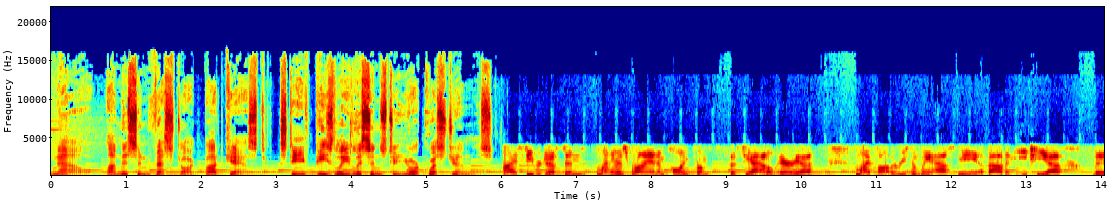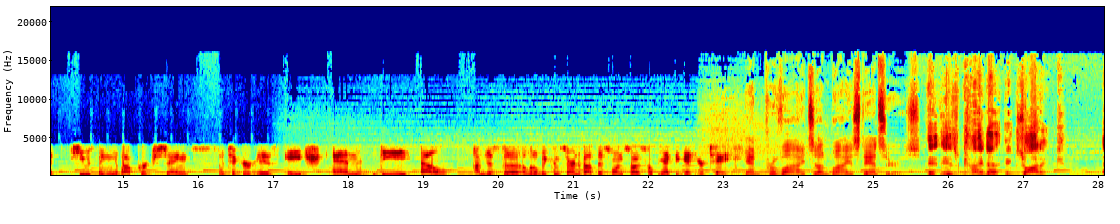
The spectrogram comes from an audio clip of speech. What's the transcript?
Now, on this Invest Talk podcast, Steve Peasley listens to your questions. Hi, Steve or Justin. My name is Ryan. I'm calling from the Seattle area. My father recently asked me about an ETF that he was thinking about purchasing. The ticker is HNDL. I'm just a, a, little bit concerned about this one, so I was hoping I could get your take. And provides unbiased answers. It is kind of exotic.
